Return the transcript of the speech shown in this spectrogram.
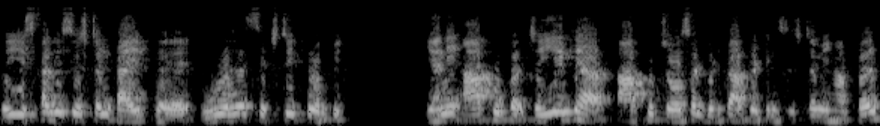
तो इसका जो सिस्टम टाइप है, वो है 64 बिट यानी आपको चाहिए क्या? आपको चौसठ बिट का ऑपरेटिंग सिस्टम यहाँ पर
